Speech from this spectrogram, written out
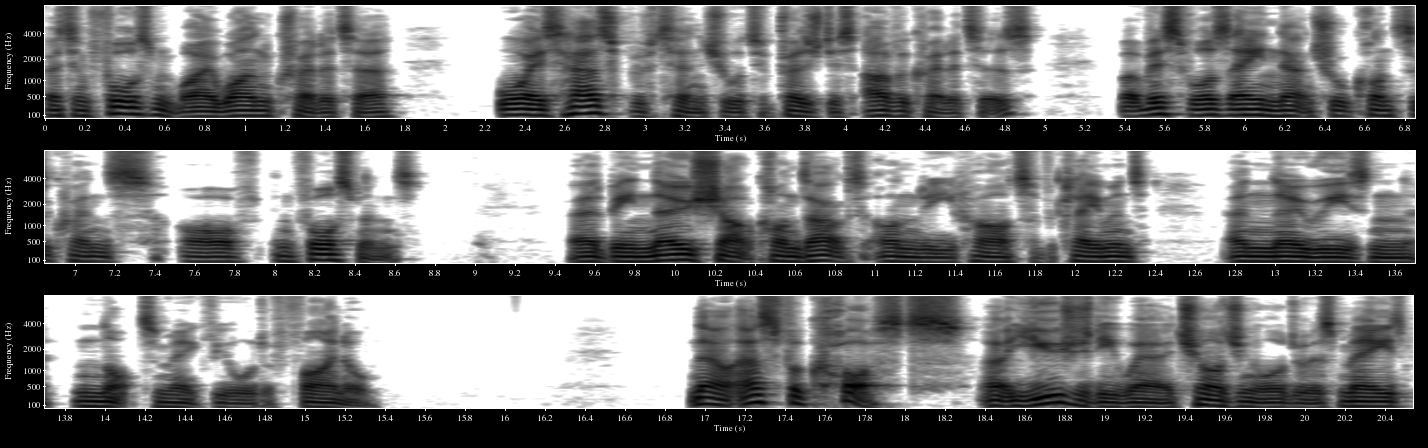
that enforcement by one creditor always has the potential to prejudice other creditors, but this was a natural consequence of enforcement. There had been no sharp conduct on the part of the claimant and no reason not to make the order final. Now, as for costs, uh, usually where a charging order is made,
